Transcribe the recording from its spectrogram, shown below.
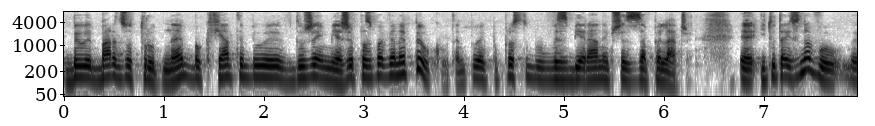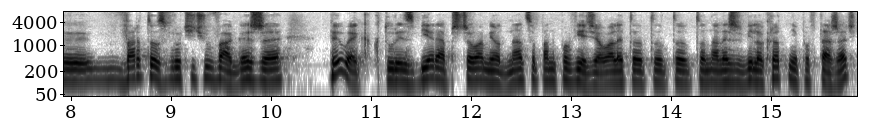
były bardzo trudne, bo kwiaty były w dużej mierze pozbawione pyłku. Ten pyłek po prostu był wyzbierany przez zapylacze. I tutaj znowu warto zwrócić uwagę, że pyłek, który zbiera pszczoła miodna, co pan powiedział, ale to, to, to, to należy wielokrotnie powtarzać,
